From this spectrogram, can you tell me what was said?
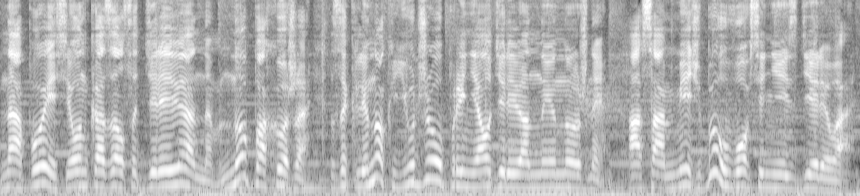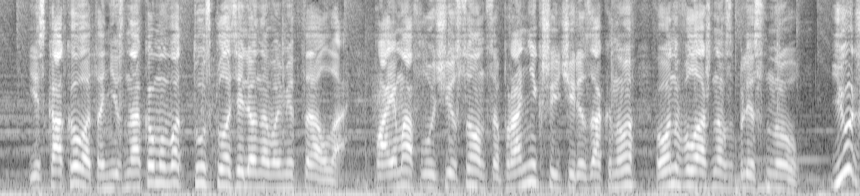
На поясе он казался деревянным, но, похоже, за клинок Юджио принял деревянные ножны, а сам меч был вовсе не из дерева. Из какого-то незнакомого тускло-зеленого металла. Поймав лучи солнца, проникшие через окно, он влажно взблеснул. «Юдж!»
